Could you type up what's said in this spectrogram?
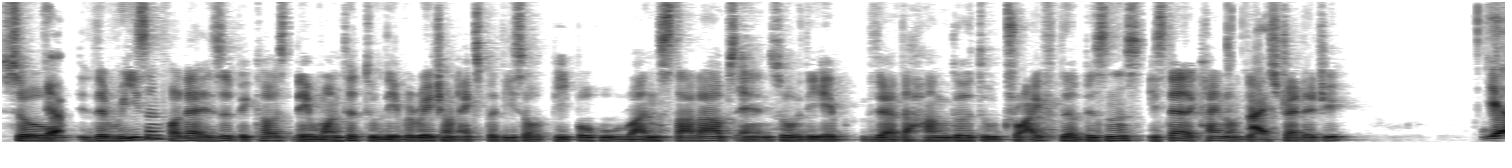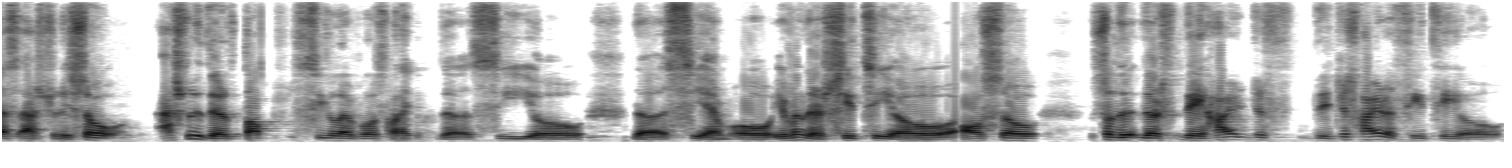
So yeah. the reason for that is it because they wanted to leverage on expertise of people who run startups and so they, they have the hunger to drive the business. Is that a kind of their I, strategy? Yes, actually. So actually their top C levels like the CEO, the CMO, even their CTO also. So there's, they hired just, they just hired a CTO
